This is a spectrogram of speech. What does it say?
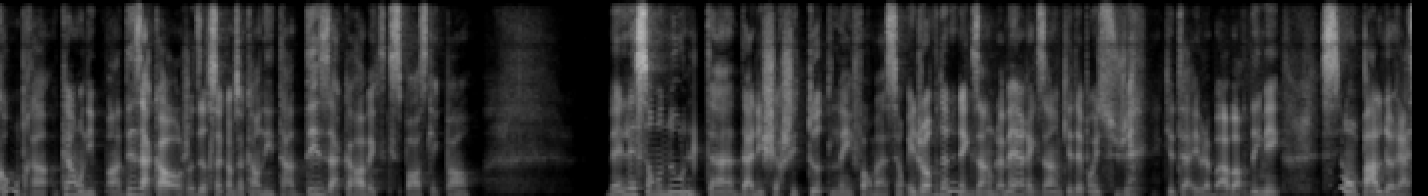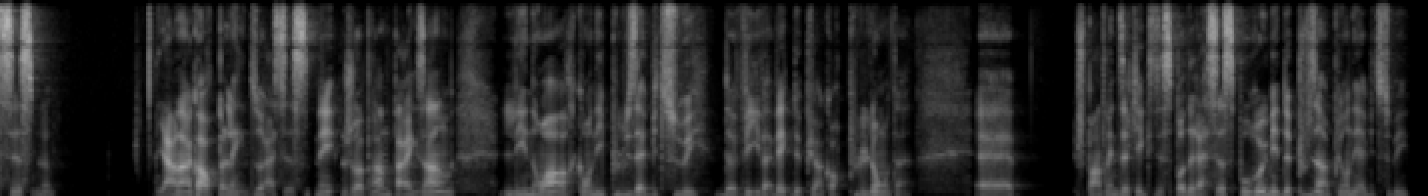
comprend, quand on est en désaccord, je veux dire ça comme ça, quand on est en désaccord avec ce qui se passe quelque part, ben laissons-nous le temps d'aller chercher toute l'information. Et je vais vous donner un exemple. Le meilleur exemple, qui n'était pas un sujet qui était abordé, mais si on parle de racisme, il y en a encore plein du racisme. Mais je vais prendre par exemple les Noirs qu'on est plus habitués de vivre avec depuis encore plus longtemps. Euh, je ne suis pas en train de dire qu'il n'existe pas de racisme pour eux, mais de plus en plus on est habitué.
